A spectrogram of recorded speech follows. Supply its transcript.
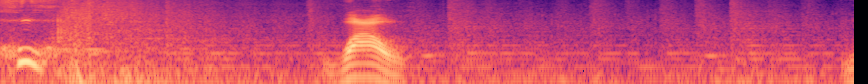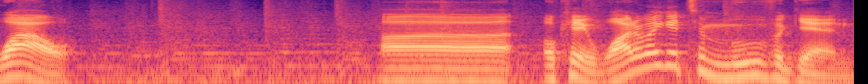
Oh! Wow. Wow. Uh, okay, why do I get to move again?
